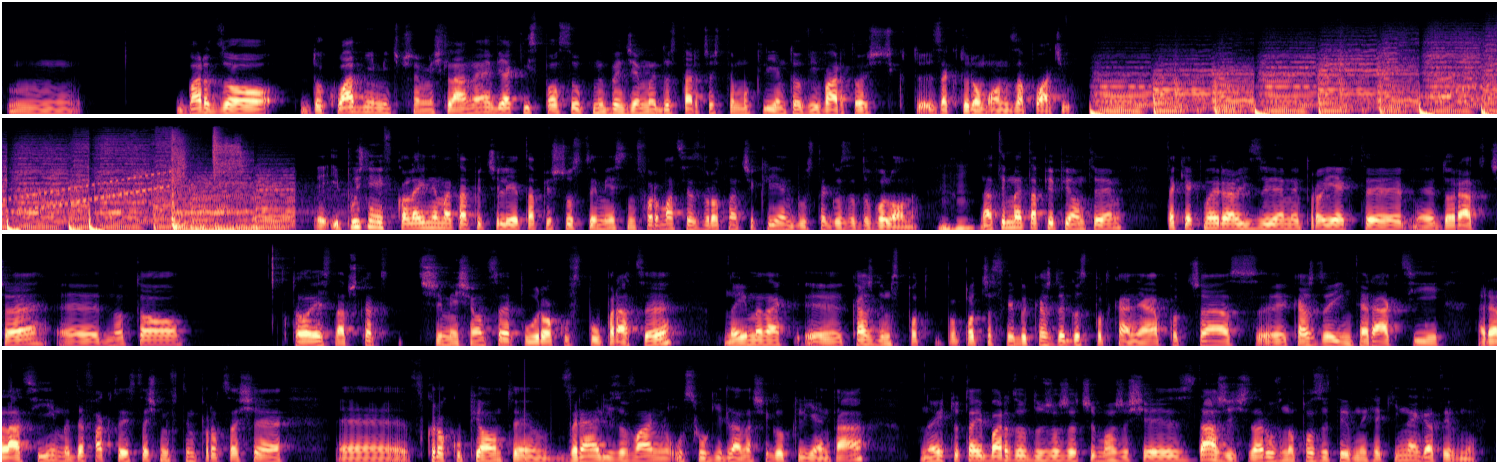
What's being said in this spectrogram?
bardzo dokładnie mieć przemyślane, w jaki sposób my będziemy dostarczać temu klientowi wartość, za którą on zapłacił. I później w kolejnym etapie, czyli etapie szóstym, jest informacja zwrotna, czy klient był z tego zadowolony. Mhm. Na tym etapie piątym, tak jak my realizujemy projekty e, doradcze, e, no to to jest na przykład 3 miesiące, pół roku współpracy. No i my na każdym podczas jakby każdego spotkania, podczas każdej interakcji, relacji, my de facto jesteśmy w tym procesie w kroku piątym w realizowaniu usługi dla naszego klienta no i tutaj bardzo dużo rzeczy może się zdarzyć, zarówno pozytywnych, jak i negatywnych.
